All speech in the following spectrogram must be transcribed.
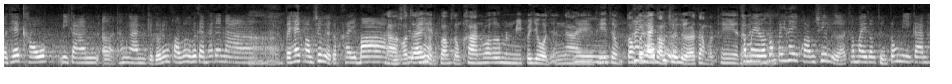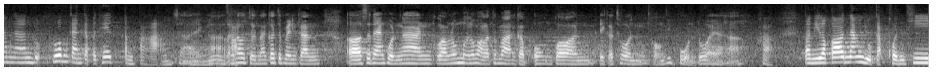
ประเทศเขามีการเอ่อทำงานเกี่ยวกับเรื่องความร่วมมือเพื่อการพัฒนาอ่าไปให้ความช่วยเหลือกับใครบ้างค่ะเขาจะช่ให้ไมเห็นความสำคัญว่าเออมันมีประโยชน์ยังไงอืมที่จะต้องให้ไปให้เราความเพื่อช่วยเหลือต่างประเทศทำไมเราต้องะไปให้ความช่วยเหลือทำไมเราถึงต้องมีการทำงานร่วมกันกับประเทศต่างไรใช่อืค่ะมแล้วนอกจากนั้นก็จะเป็นการเอ่อแสดงผลงานความร่วมมือระหว่างรัฐบาลกับองค์กรเอกชนของญี่ปุ่นด้วยอะค่ะค่ะ ตอนนี้เราก็นั่งอยู่กับคนที่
